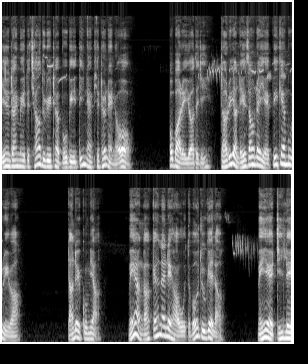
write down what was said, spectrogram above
ရင်တိုင်းပဲတခြားသူတွေထပ်ပိုးပြီးအသီးနှံဖြစ်ထွန်းနေတော့ဟုတ်ပါတယ်ရောတကြီးဒါတွေကလဲဆောင်တဲ့ရဲ့ပြီးကဲမှုတွေပါ။ဒါနဲ့ကိုမြမင်းကငါကန်းလန့်တဲ့ဟာကိုသဘောတူခဲ့လား။ မင်းရဲ့ဒီလေ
